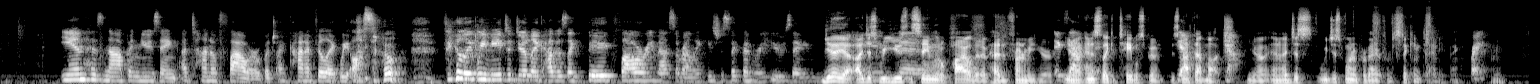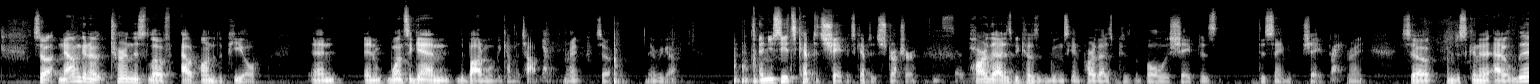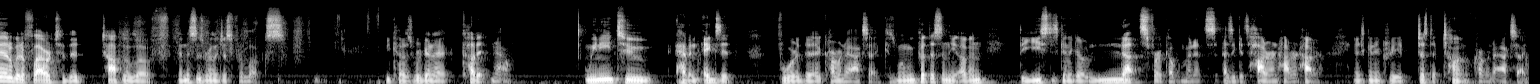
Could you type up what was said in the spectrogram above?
Ian has not been using a ton of flour, which I kind of feel like we also feel like we need to do and like have this like big floury mess around. Like he's just like been reusing. Yeah, yeah. I just reused the same little pile that I've had in front of me here. You know, and it's like a tablespoon. It's Yeah. not that much. No. You know, and I just we just want to prevent it from sticking to anything. Right. So now I'm going to turn this loaf out onto the peel, and and once again the bottom will become the top. Yep. Right. So there we go. And you see, it's kept its shape. It's kept its structure. It's so. Part of that is because of the gluten skin. Part of that is because the bowl is shaped as the same shape. Right. Right. So I'm just going to add a little bit of flour to the top of the loaf, and this is really just for looks, because we're going to cut it now. We need to have an exit for the carbon dioxide because when we put this in the oven, the yeast is going to go nuts for a couple minutes as it gets hotter and hotter and hotter, and it's going to create just a ton of carbon dioxide.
